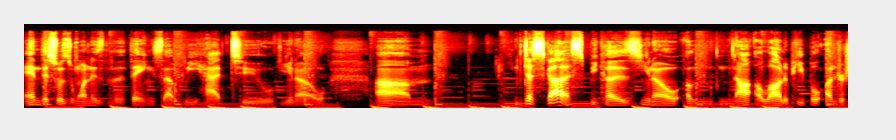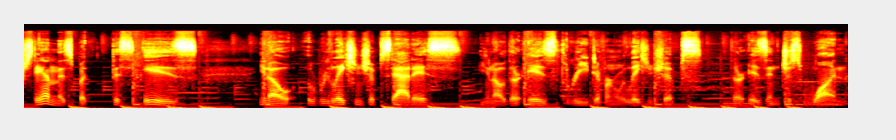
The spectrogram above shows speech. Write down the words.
And this was one of the things that we had to, you know, um, discuss because you know not a lot of people understand this but this is you know relationship status. You know there is three different relationships. There isn't just one.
